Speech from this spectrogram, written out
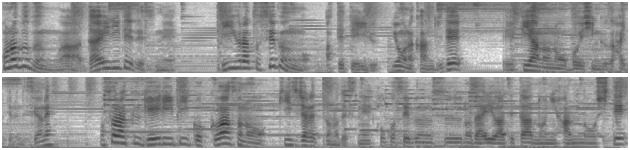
この部分は代理でですね B フラット7を当てているような感じで、えピアノのボイシングが入ってるんですよね。おそらくゲイリー・ピーコックはそのキース・ジャレットのですねここセブンスの代理を当てたのに反応して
